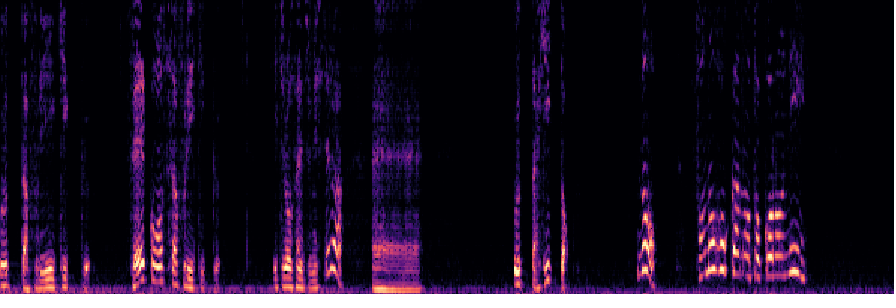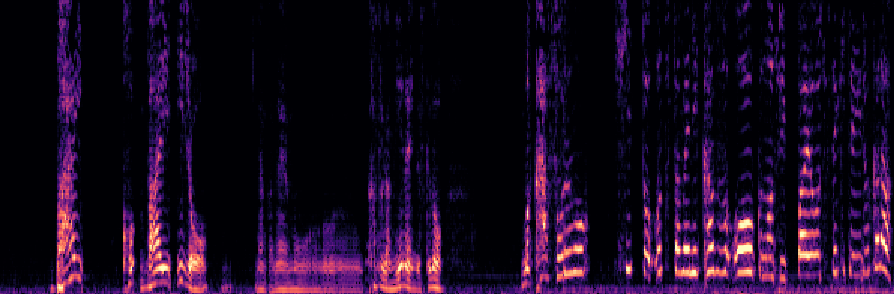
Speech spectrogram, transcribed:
打ったフリーキック、成功したフリーキック、イチロー選手にしては、えー、打ったヒットの、その他のところに、倍、倍以上なんかね、もう、数が見えないんですけど、まあ、か、それのヒット打つために数多くの失敗をしてきているから、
